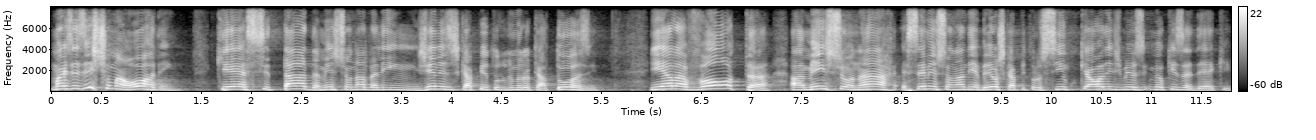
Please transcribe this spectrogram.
Mas existe uma ordem que é citada, mencionada ali em Gênesis capítulo número 14, e ela volta a mencionar, ser mencionada em Hebreus capítulo 5, que é a ordem de Melquisedeque.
